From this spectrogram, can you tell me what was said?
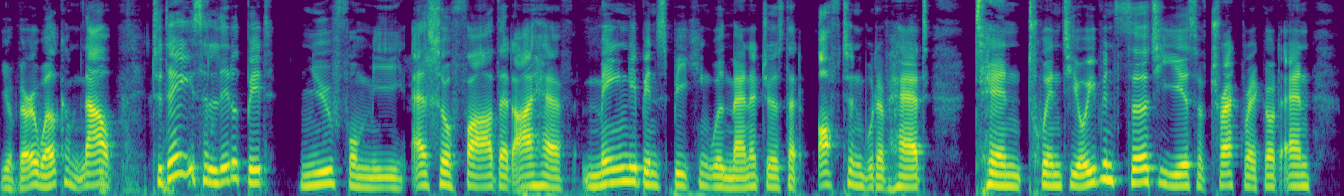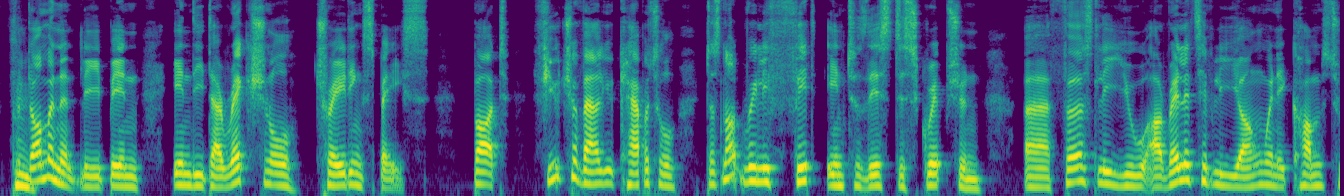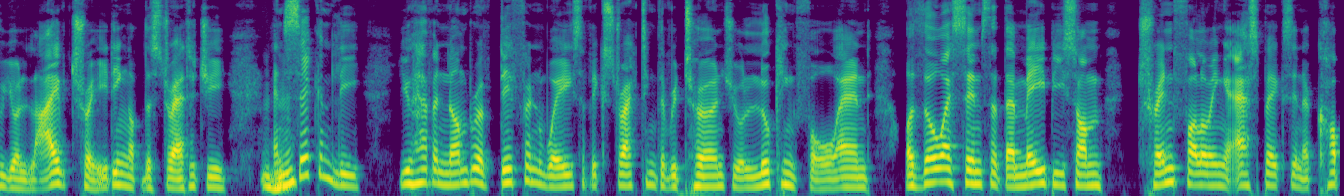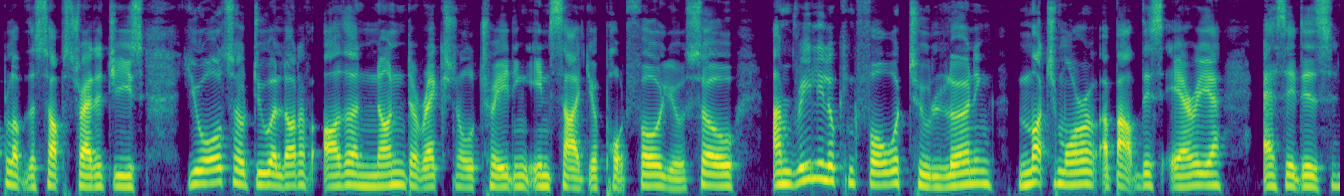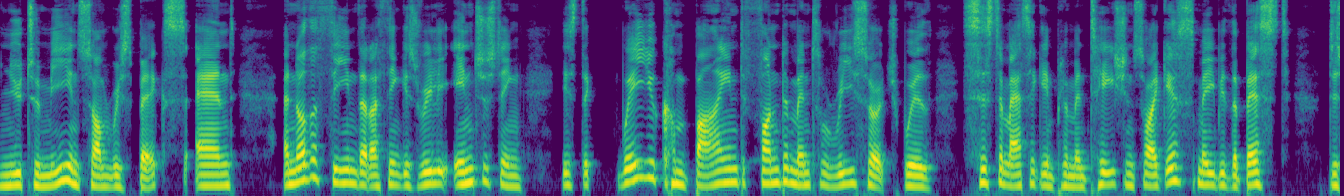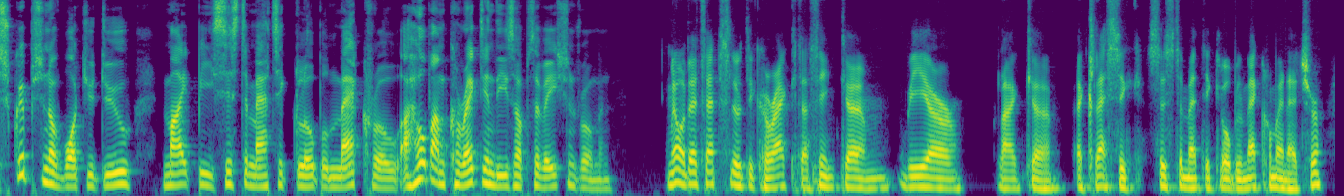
You're very welcome. Now, today is a little bit new for me as so far that I have mainly been speaking with managers that often would have had 10, 20, or even 30 years of track record and hmm. predominantly been in the directional trading space. But future value capital does not really fit into this description. Uh, firstly, you are relatively young when it comes to your live trading of the strategy. Mm-hmm. And secondly, you have a number of different ways of extracting the returns you're looking for. And although I sense that there may be some trend following aspects in a couple of the sub strategies, you also do a lot of other non directional trading inside your portfolio. So I'm really looking forward to learning much more about this area as it is new to me in some respects. And another theme that I think is really interesting is the way you combined fundamental research with systematic implementation. So I guess maybe the best description of what you do might be systematic global macro. I hope I'm correct in these observations, Roman. No, that's absolutely correct. I think um, we are like uh, a classic systematic global macro manager.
